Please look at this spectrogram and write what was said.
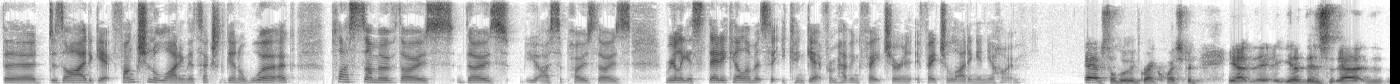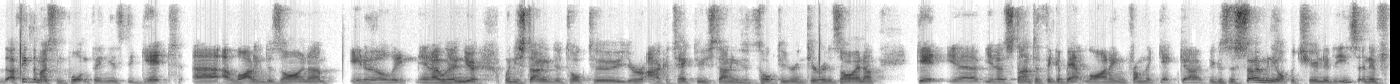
the desire to get functional lighting that's actually going to work plus some of those those i suppose those really aesthetic elements that you can get from having feature feature lighting in your home Absolutely, great question. Yeah, you know, there's. Uh, I think the most important thing is to get uh, a lighting designer in early. You know, when you're when you're starting to talk to your architect, or you're starting to talk to your interior designer, get uh, you know start to think about lighting from the get go because there's so many opportunities, and if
